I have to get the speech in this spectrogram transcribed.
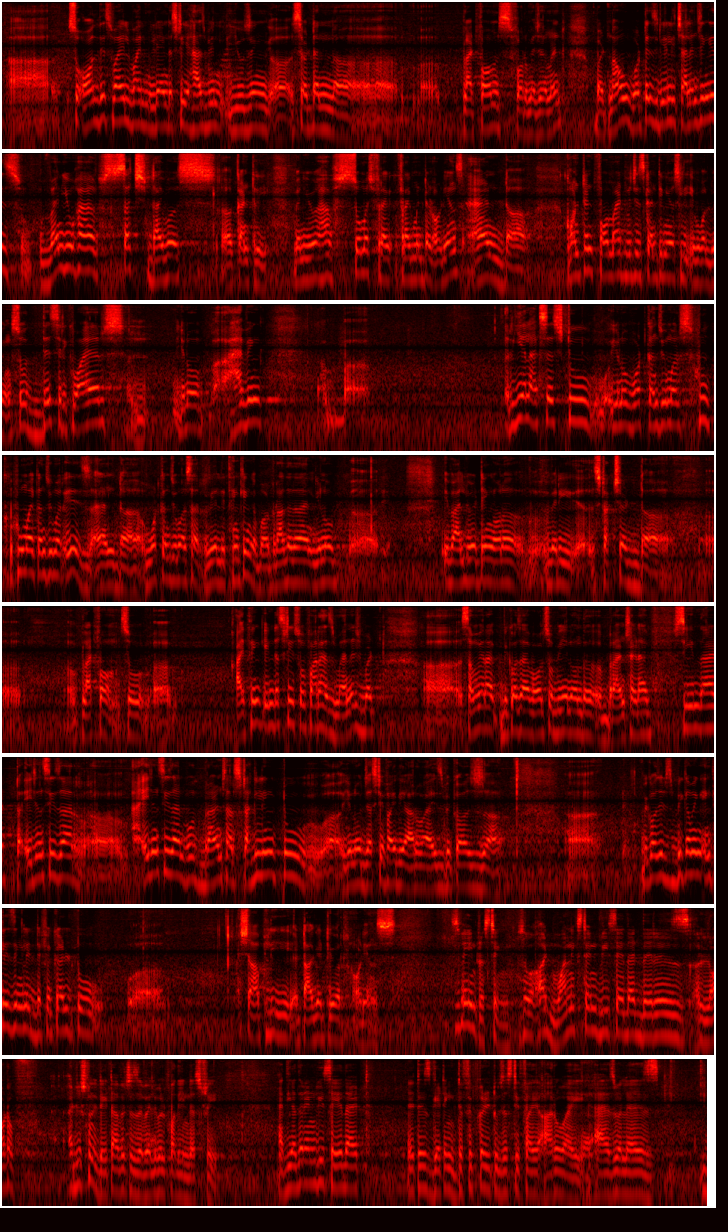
Uh, so all this while, while media industry has been using uh, certain uh, uh, platforms for measurement, but now what is really challenging is when you have such diverse uh, country, when you have so much fra- fragmented audience and content format which is continuously evolving. So this requires, you know, having real access to you know what consumers who who my consumer is and uh, what consumers are really thinking about rather than you know uh, evaluating on a very uh, structured uh, uh, platform. So uh, I think industry so far has managed, but uh, somewhere I, because I've also been on the brand side, I've seen that agencies are uh, agencies and both brands are struggling to uh, you know justify the ROIs because uh, uh, because it's becoming increasingly difficult to uh, sharply target your audience. It's very interesting. So, at one extent, we say that there is a lot of additional data which is available for the industry. At the other end, we say that it is getting difficult to justify ROI as well as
